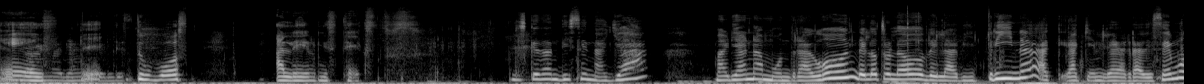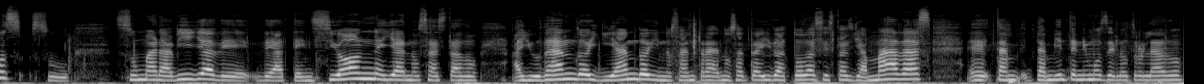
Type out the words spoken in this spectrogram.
Este, tu voz al leer mis textos. Nos quedan, dicen allá, Mariana Mondragón, del otro lado de la vitrina, a, quien le agradecemos su su maravilla de, de, atención. Ella nos ha estado ayudando y guiando y nos, han nos ha traído a todas estas llamadas. Eh, también tenemos del otro lado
